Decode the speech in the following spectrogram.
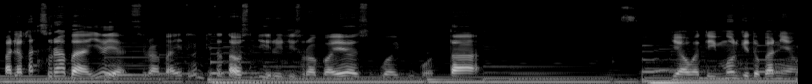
Padahal kan Surabaya ya. Surabaya itu kan kita tahu sendiri di Surabaya sebuah ibu kota Jawa Timur gitu kan yang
